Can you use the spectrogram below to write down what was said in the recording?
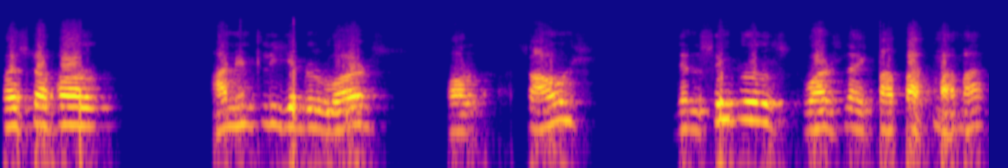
First of all, unintelligible words or sounds, then simple words like papa, mama,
